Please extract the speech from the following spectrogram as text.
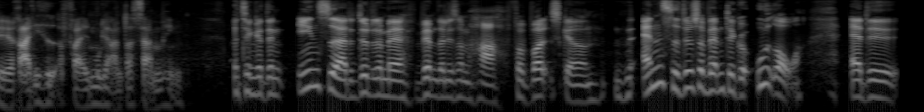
øh, rettigheder fra alle mulige andre sammenhænge. Jeg tænker, den ene side er det, det er det der med, hvem der ligesom har forvoldt skaden. Den anden side, det er så, hvem det går ud over. Er det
